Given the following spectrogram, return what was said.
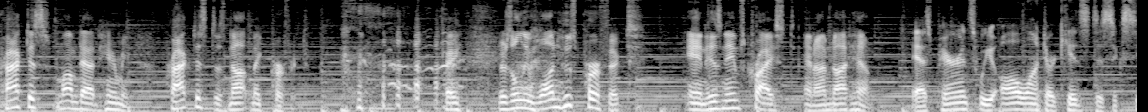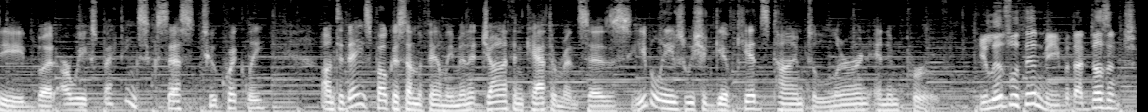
Practice, mom, dad, hear me. Practice does not make perfect. okay? There's only one who's perfect, and his name's Christ, and I'm not him. As parents, we all want our kids to succeed, but are we expecting success too quickly? On today's Focus on the Family Minute, Jonathan Catherman says he believes we should give kids time to learn and improve. He lives within me, but that doesn't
